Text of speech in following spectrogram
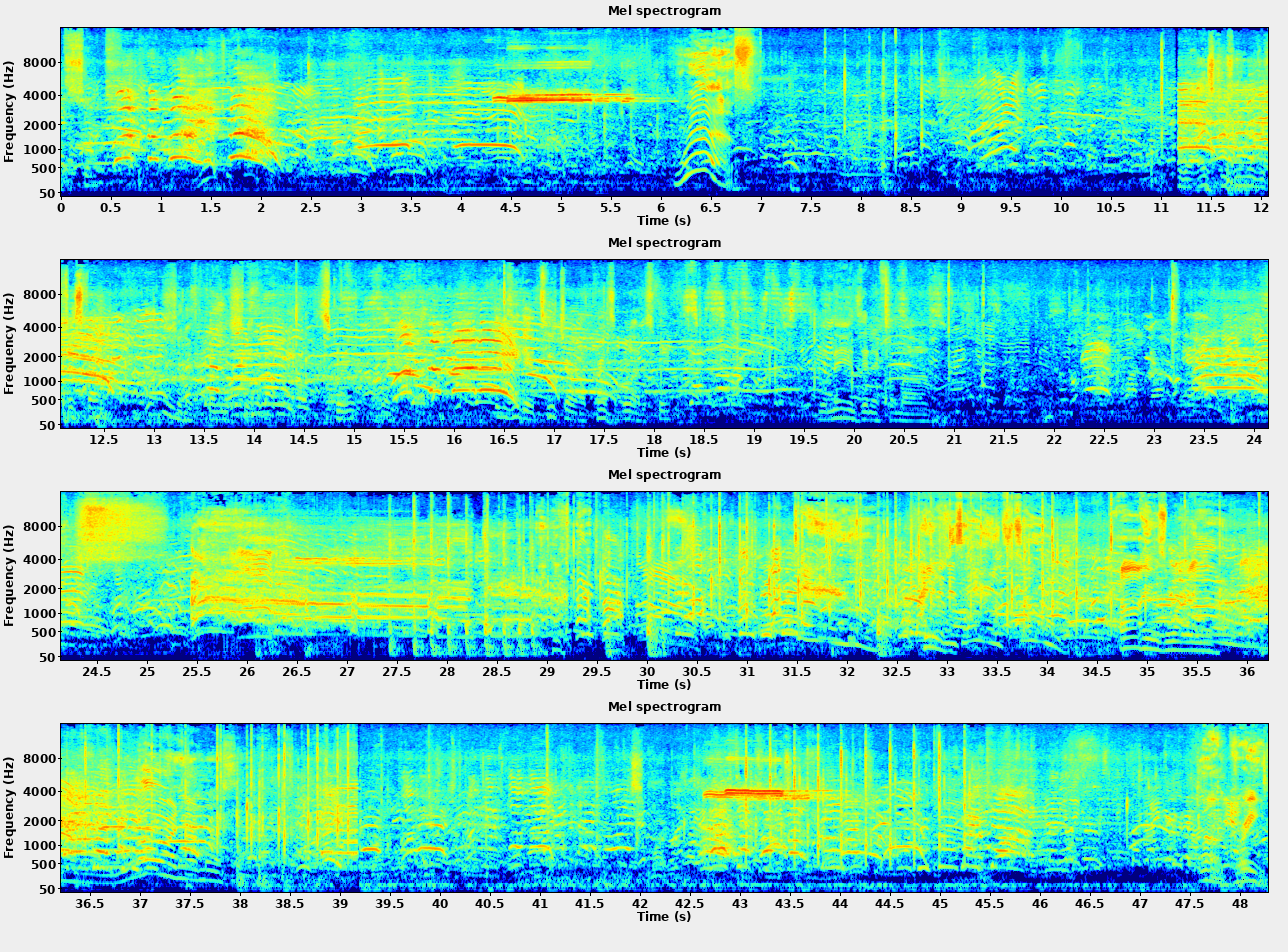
Sucks. Ref. The ice cream when you fist fight. Shit is funny shit. School. I think he's either a teacher or a principal at a school. Your man's in it from uh. He was, His hands too. oh, he was wilding. Lord have mercy. Oh, great.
